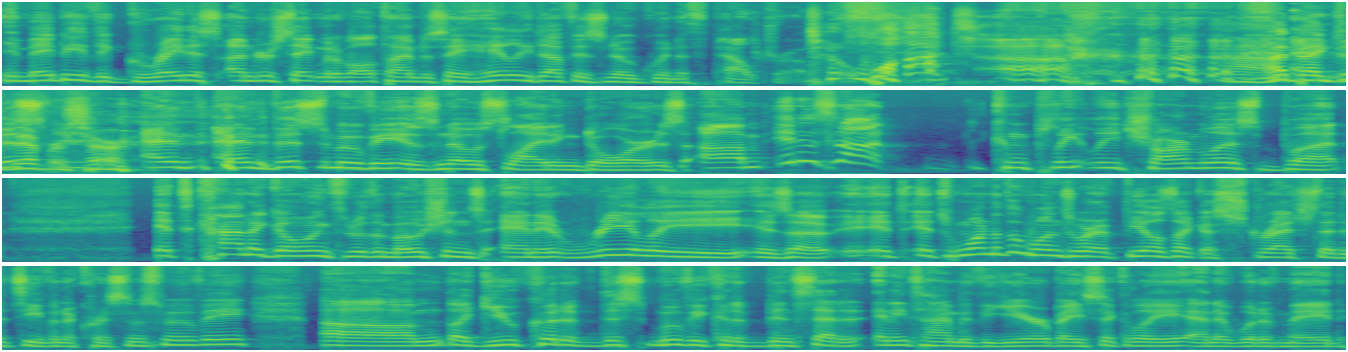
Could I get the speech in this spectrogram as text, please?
it may be the greatest understatement of all time to say Haylie Duff is no Gwyneth Paltrow. What? Ah, I beg to differ, sir. and and this movie is no sliding doors. Um, it is not completely charmless, but it's kind of going through the motions, and it really is a. It, it's one of the ones where it feels like a stretch that it's even a Christmas movie. Um, like you could have this movie could have been set at any time of the year, basically, and it would have made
